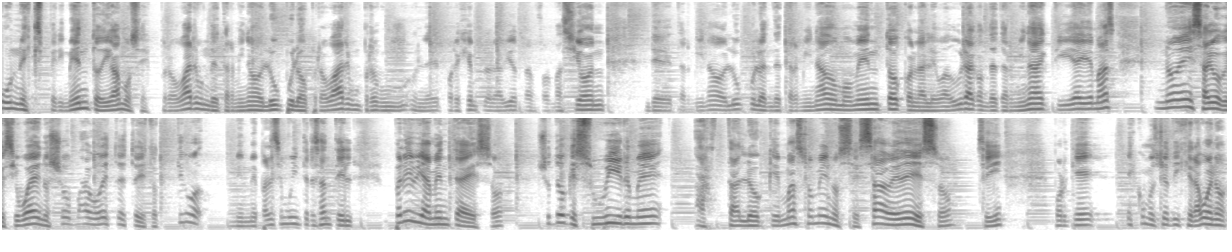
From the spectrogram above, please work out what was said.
un experimento, digamos, es probar un determinado lúpulo, probar, un, por ejemplo, la biotransformación de determinado lúpulo en determinado momento, con la levadura, con determinada actividad y demás, no es algo que si, bueno, yo hago esto, esto y esto. Tengo, me, parece muy interesante el, previamente a eso, yo tengo que subirme hasta lo que más o menos se sabe de eso, ¿sí? Porque es como si yo dijera, bueno,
